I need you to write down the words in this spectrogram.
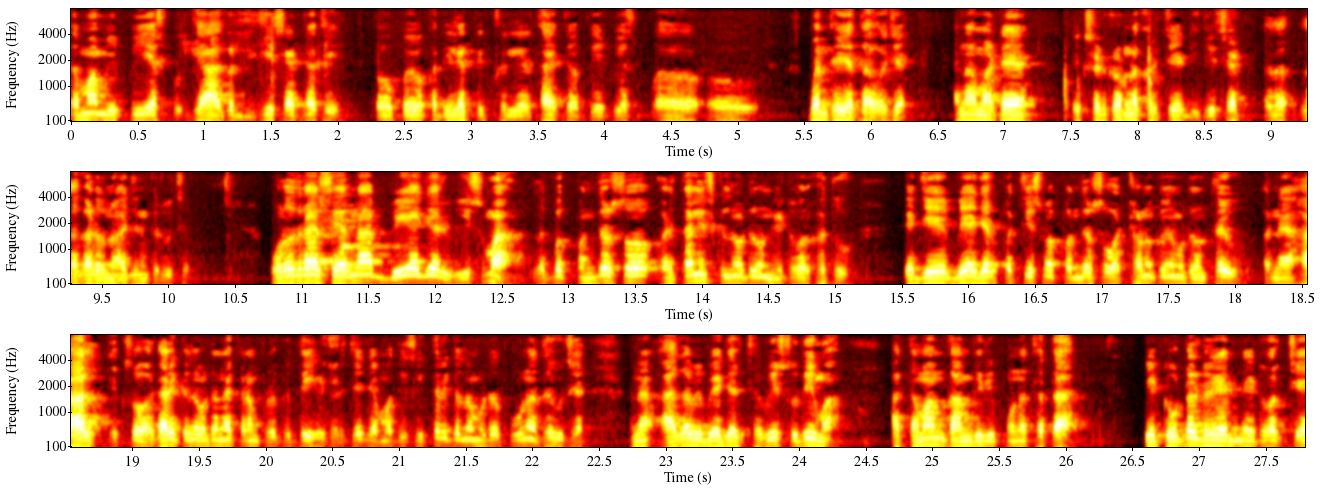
તમામ એપીએસ જ્યાં આગળ ડીજી સેટ નથી, તો કોઈ વખત ઇલેક્ટ્રિક ફેલિયર થાય, તો એપીએસ બંધ થઈ જતા હોય છે. એના માટે એકસઠ કરોડના ખર્ચે ડીજી સેટ લગાડવાનું આયોજન કર્યું છે. વડોદરા શહેરના બે હજાર વીસમાં લગભગ પંદરસો અડતાલીસ કિલોમીટરનું નેટવર્ક હતું કે જે બે હજાર પચીસમાં પંદરસો અઠ્ઠાણું કિલોમીટરનું થયું અને હાલ એકસો અઢાર કિલોમીટરના ક્રમ પ્રગતિ હેઠળ છે, જેમાંથી સિત્તેર કિલોમીટર પૂર્ણ થયું છે અને આગામી બે હજાર છવ્વીસ સુધીમાં આ તમામ કામગીરી પૂર્ણ થતાં જે ટોટલ ડ્રેનેજ નેટવર્ક છે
